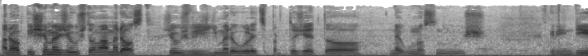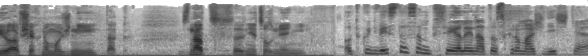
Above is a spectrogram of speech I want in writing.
Ano, píšeme, že už to máme dost, že už vyjíždíme do ulic, protože je to neúnosný už. Green Deal a všechno možný, tak snad se něco změní. Odkud vy jste sem přijeli na to schromaždiště?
